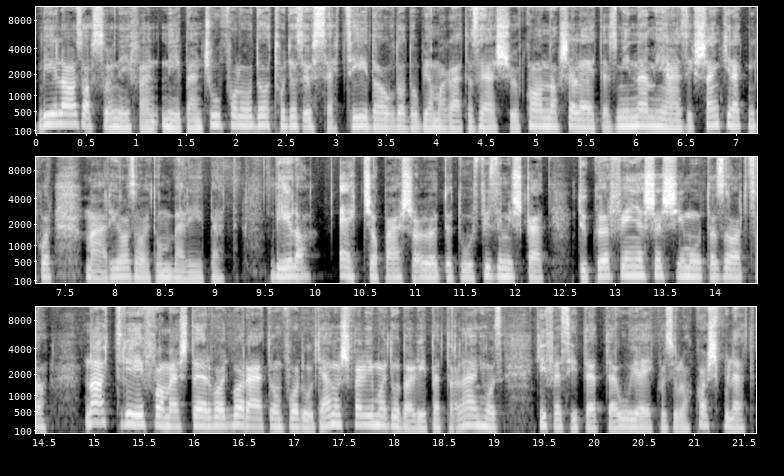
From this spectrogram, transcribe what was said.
Béla az asszony népen, népen csúfolódott, hogy az összes céda oda dobja magát az első kannak, se lehet, ez mind nem hiányzik senkinek, mikor Mária az ajtón belépett. Béla egy csapásra öltött új fizimiskát, tükörfényesen simult az arca. Nagy tréfa, mester vagy, barátom fordult János felé, majd odalépett a lányhoz, kifeszítette ujjai közül a kasfület,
